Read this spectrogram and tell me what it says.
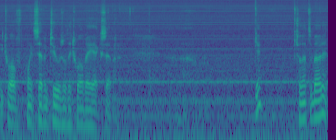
The 12.72 is with a 12AX7. Uh, yeah. So that's about it.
